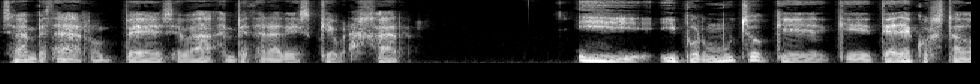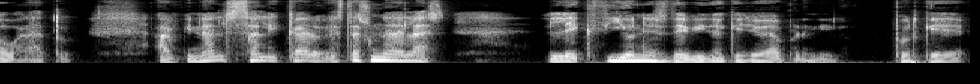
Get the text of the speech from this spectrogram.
se va a empezar a romper, se va a empezar a desquebrajar. Y, y por mucho que, que te haya costado barato, al final sale caro. Esta es una de las lecciones de vida que yo he aprendido. Porque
